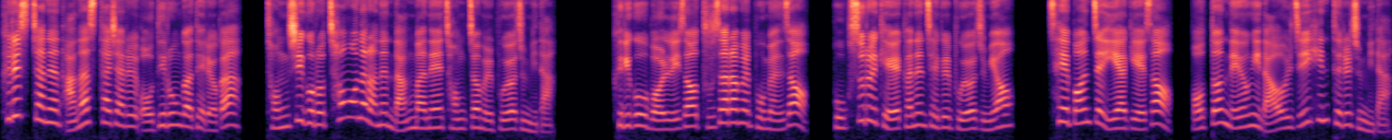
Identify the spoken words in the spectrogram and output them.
크리스찬은 아나스타샤를 어디론가 데려가 정식으로 청혼을 하는 낭만의 정점을 보여줍니다. 그리고 멀리서 두 사람을 보면서 복수를 계획하는 잭을 보여주며 세 번째 이야기에서 어떤 내용이 나올지 힌트를 줍니다.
